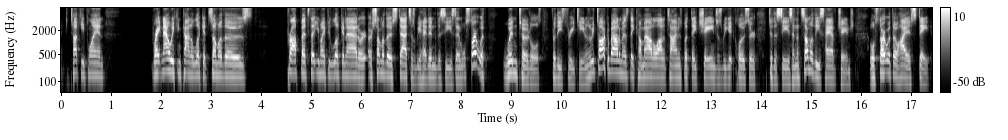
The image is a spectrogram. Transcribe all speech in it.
and Kentucky playing. Right now, we can kind of look at some of those prop bets that you might be looking at or, or some of those stats as we head into the season. We'll start with win totals for these three teams. We talk about them as they come out a lot of times, but they change as we get closer to the season. And some of these have changed. We'll start with Ohio State.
